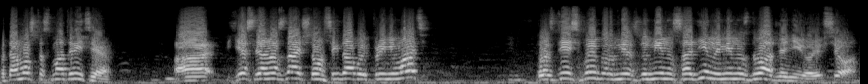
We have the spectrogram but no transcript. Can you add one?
потому что смотрите, а, если она знает, что он всегда будет принимать, то здесь выбор между минус 1 и минус 2 для нее, и все.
